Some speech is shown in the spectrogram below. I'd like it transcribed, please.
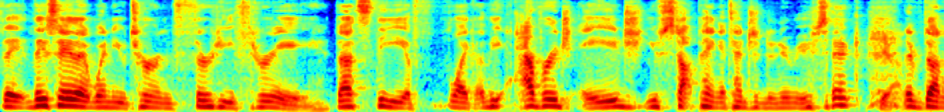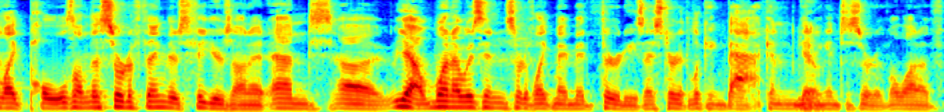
they they say that when you turn 33, that's the like the average age you stop paying attention to new music. Yeah. They've done like polls on this sort of thing. There's figures on it, and uh, yeah, when I was in sort of like my mid 30s, I started looking back and getting into sort of a lot of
